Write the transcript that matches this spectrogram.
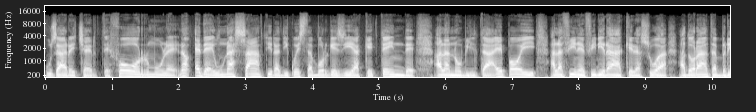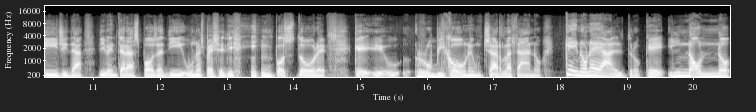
usare certe formule, no? ed è una satira di questa borghesia che tende alla nobiltà. E poi alla fine finirà che la sua adorata Brigida diventerà sposa di una specie di impostore che eh, Rubicone, un ciarlatano che non è altro che il nonno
